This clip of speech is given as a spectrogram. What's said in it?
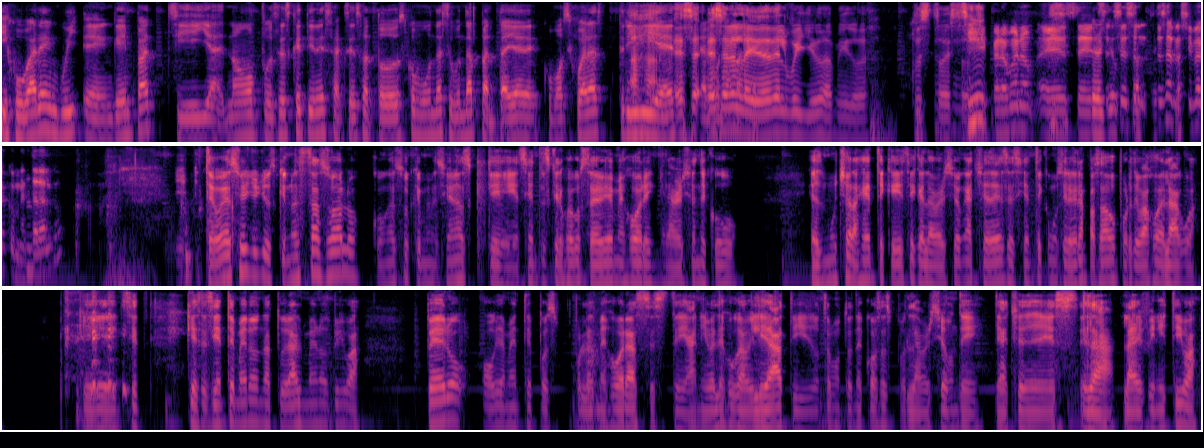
Y jugar en, Wii, en Gamepad, sí, ya, no, pues es que tienes acceso a todo. Es como una segunda pantalla, de, como si fueras 3DS. Ajá, esa, esa era la idea del Wii U, amigo. Justo eso. Sí, pero bueno, este, pero yo... César, César, ¿nos iba a comentar algo? Y te voy a decir, Yuyos, que no estás solo con eso que mencionas que sientes que el juego se ve mejor en la versión de cubo es mucha la gente que dice que la versión HD se siente como si le hubieran pasado por debajo del agua, que, se, que se siente menos natural, menos viva. Pero obviamente, pues por las mejoras este, a nivel de jugabilidad y otro montón de cosas, pues la versión de, de HD es la, la definitiva.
